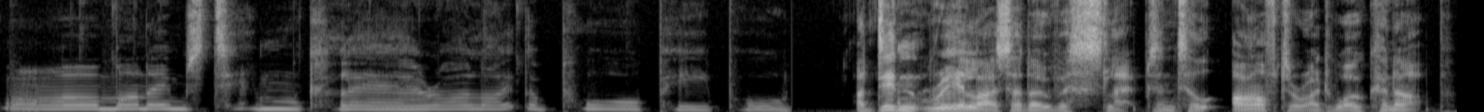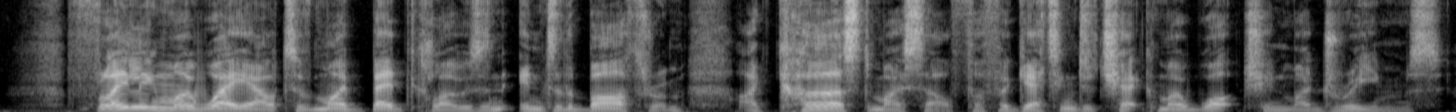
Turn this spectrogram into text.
Oh, my name's Tim Clare. I like the poor people. I didn't realise I'd overslept until after I'd woken up. Flailing my way out of my bedclothes and into the bathroom, I cursed myself for forgetting to check my watch in my dreams.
